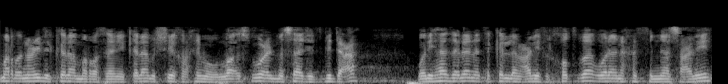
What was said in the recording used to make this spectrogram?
مرة نعيد الكلام مرة ثانية. كلام الشيخ رحمه الله أسبوع المساجد بدعة ولهذا لا نتكلم عليه في الخطبة ولا نحث الناس عليه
